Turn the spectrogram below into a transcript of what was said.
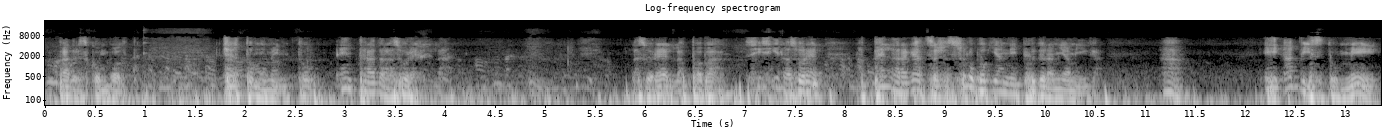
Il padre sconvolto. A un certo momento è entrata la sorella. La sorella, papà? Sì, sì, la sorella. Ma bella ragazza, c'ha solo pochi anni in più della mia amica. Ah, e ha visto me,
